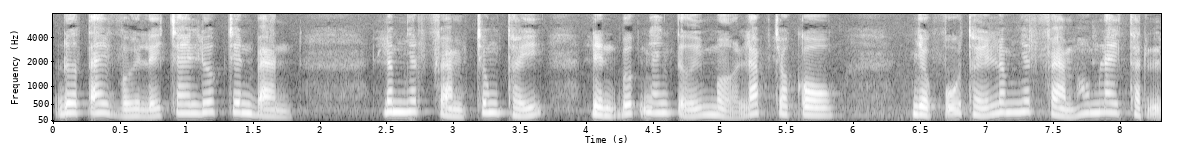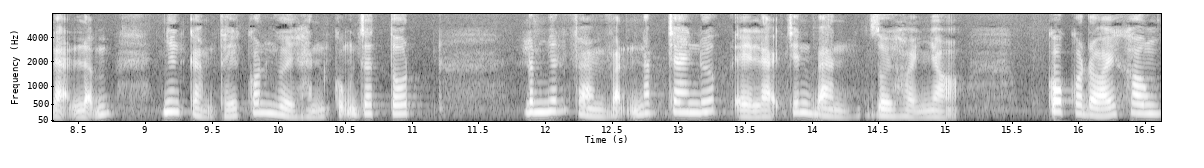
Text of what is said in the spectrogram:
đưa tay với lấy chai nước trên bàn. Lâm Nhất Phàm trông thấy, liền bước nhanh tới mở lắp cho cô. Nhược Vũ thấy Lâm Nhất Phàm hôm nay thật lạ lẫm, nhưng cảm thấy con người hắn cũng rất tốt. Lâm Nhất Phàm vặn nắp chai nước để lại trên bàn rồi hỏi nhỏ, cô có đói không?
